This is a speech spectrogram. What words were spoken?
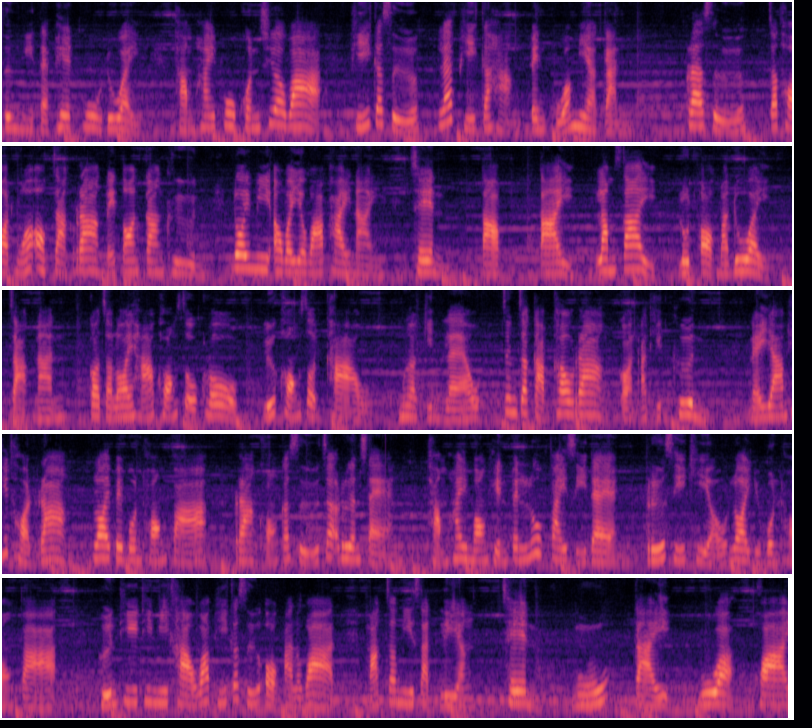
ซึ่งมีแต่เพศผู้ด้วยทำให้ผู้คนเชื่อว่า ผีกระสือและผีกระหังเป็นผัวเมียกัน กระสือจะถอดหัวออกจากร่างในตอนกลางคืน โดยมีอวัยวะภายใน เช่น ตับ ไต ลำไส้ หลุดออกมาด้วย จากนั้นก็จะลอยหาของโสโครก หรือของสดข่าว เมื่อกินแล้วจึงจะกลับเข้าร่างก่อนอาทิตย์ขึ้น ในยามที่ถอดร่างลอยไปบนท้องฟ้า ร่างของกระสือจะเรือนแสงทำให้มองเห็นเป็นลูกไฟสีแดง หรือสีเขียวลอยอยู่บนท้องฟ้า พื้นที่ที่มีข่าวว่าผีกระสือออกอารวาสมักจะมีสัตว์เลี้ยง เช่น หมู ไก่ วัว ควาย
